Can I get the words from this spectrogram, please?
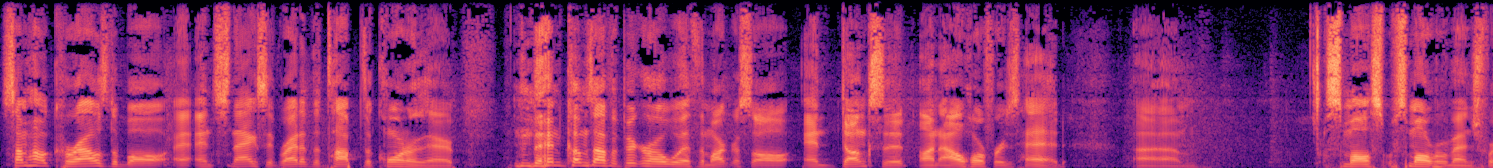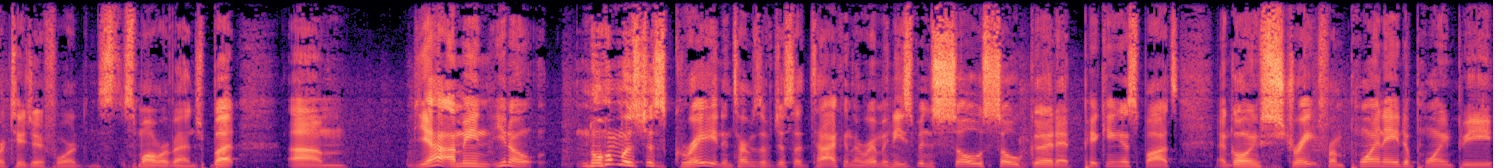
Somehow corrals the ball and, and snags it right at the top of the corner there. then comes off a pick and roll with Marc Gasol and dunks it on Al Horford's head. Um, small small revenge for TJ Ford. Small revenge, but um, yeah, I mean, you know, Norm was just great in terms of just attacking the rim, and he's been so so good at picking his spots and going straight from point A to point B,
